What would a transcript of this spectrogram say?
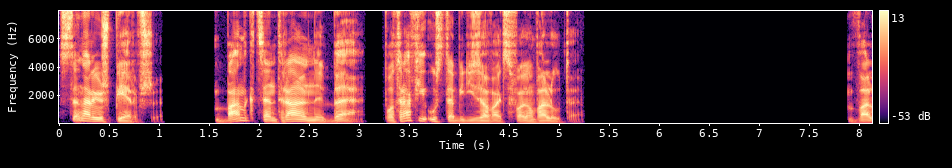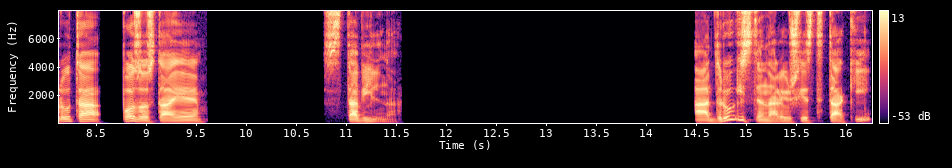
Scenariusz pierwszy. Bank centralny B potrafi ustabilizować swoją walutę. Waluta pozostaje stabilna. A drugi scenariusz jest taki,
